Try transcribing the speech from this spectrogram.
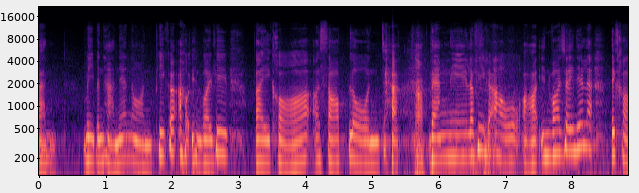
กัน มีปัญหาแน่นอน พี่ก็เอา invoice พี่ ไปขอเอา soft loan จากครับแบงค์นี้แล้วพี่ก็เอาอ๋อ invoice ใช้เนี่ยแหละไปขอ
